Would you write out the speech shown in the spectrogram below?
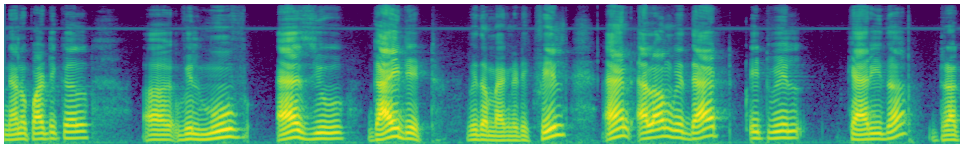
nanoparticle uh, will move as you guide it with a magnetic field and along with that it will carry the drug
